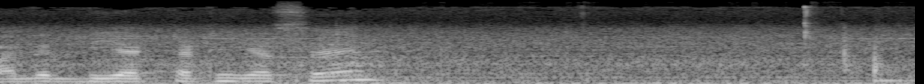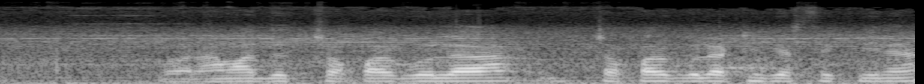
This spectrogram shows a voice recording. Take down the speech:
আমাদের বিয়ারটা ঠিক আছে। এবার আমাদের চপারগুলা চপারগুলা ঠিক আছে কিনা?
